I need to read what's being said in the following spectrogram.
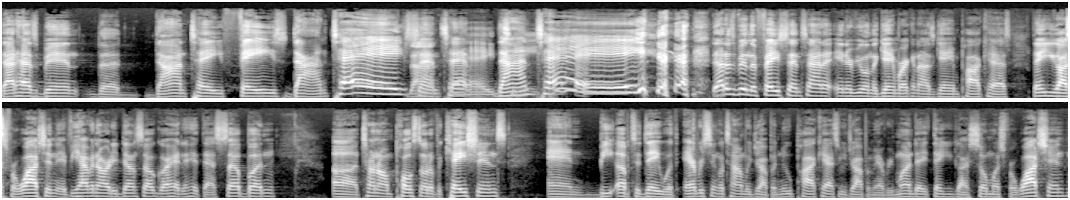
That has been the Dante FaZe Dante Santana. Dante. that has been the FaZe Santana interview on the Game Recognized Game podcast. Thank you guys for watching. If you haven't already done so, go ahead and hit that sub button. Uh, turn on post notifications and be up to date with every single time we drop a new podcast. We drop them every Monday. Thank you guys so much for watching,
